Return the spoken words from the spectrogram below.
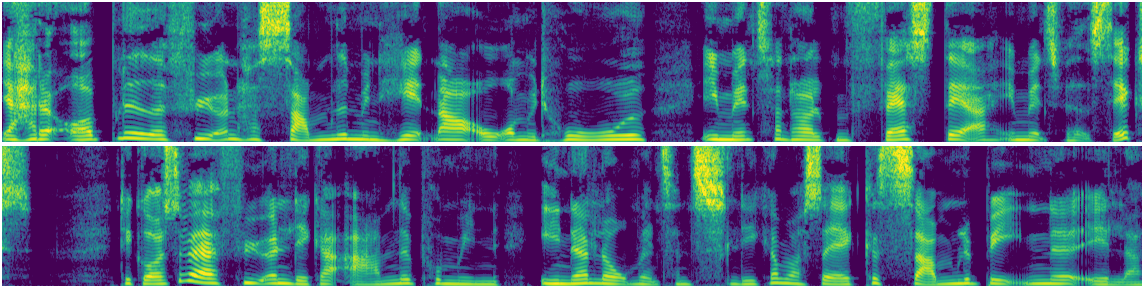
jeg har da oplevet, at fyren har samlet mine hænder over mit hoved, imens han holdt dem fast der, imens vi havde sex. Det kan også være, at fyren lægger armene på min inderlov, mens han slikker mig, så jeg ikke kan samle benene, eller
